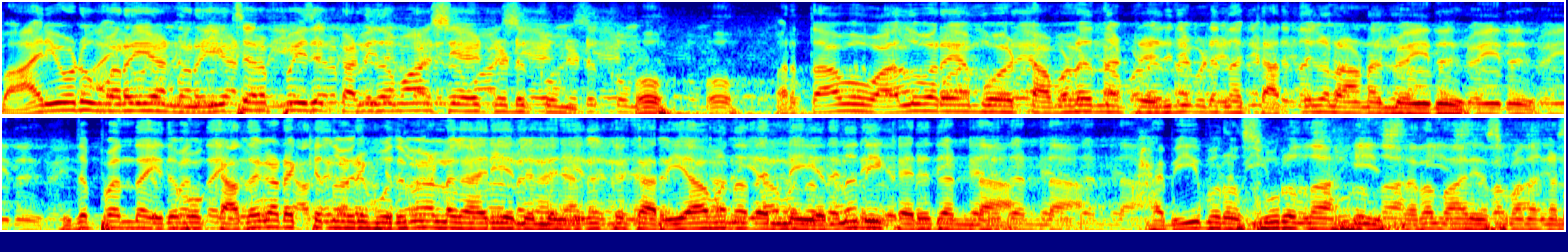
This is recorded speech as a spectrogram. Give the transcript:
ഭാര്യയോട് പറയാണ് നീ ചിലപ്പോ ഇത് കളിതമാശയായിട്ട് എടുക്കും. ഓ ഓ. ഭർത്താവ് അത് പറയാൻ പോയിട്ട് അവിടെ നിന്നിട്ട് എഴുതി വിടുന്ന കത്തുകളാണല്ലോ ഇത്. ഇതിപ്പോ എന്താ ഇതിപ്പോ കഥ കിടക്കുന്ന ഒരു പുതുമയുള്ള കാര്യമല്ലല്ലോ ഞങ്ങൾക്കൊക്കെ അറിയാവുന്നതല്ലേ എന്ന് നീ കരുതണ്ട. ഹബീബ് റസൂർഹി തങ്ങൾ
